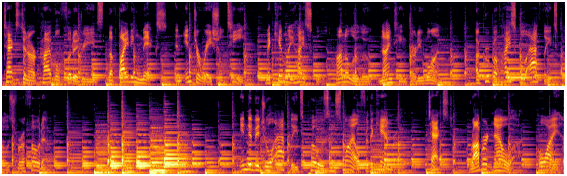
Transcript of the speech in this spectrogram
Text and archival footage reads The Fighting Mix, an interracial team. McKinley High School, Honolulu, 1931. A group of high school athletes pose for a photo. Individual athletes pose and smile for the camera. Text Robert Naua, Hawaiian.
